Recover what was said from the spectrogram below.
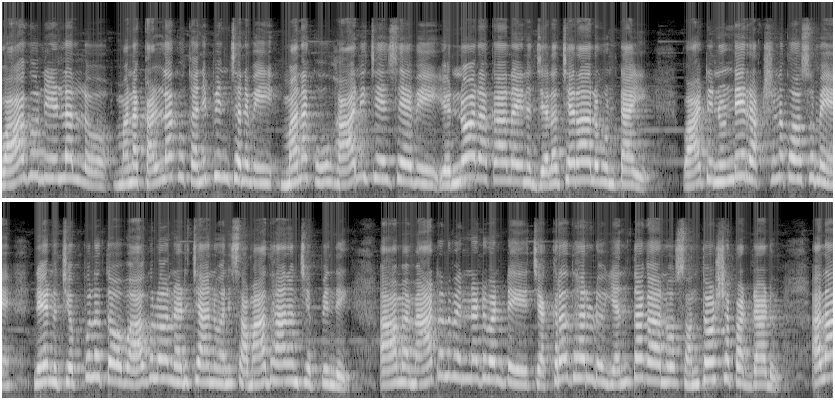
వాగు నీళ్ళల్లో మన కళ్ళకు కనిపించనివి మనకు హాని చేసేవి ఎన్నో రకాలైన జలచరాలు ఉంటాయి. వాటి నుండి రక్షణ కోసమే నేను చెప్పులతో వాగులో నడిచాను అని సమాధానం చెప్పింది. ఆమె మాటలు విన్నటువంటి చక్రధరుడు ఎంతగానో సంతోషపడ్డాడు. అలా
